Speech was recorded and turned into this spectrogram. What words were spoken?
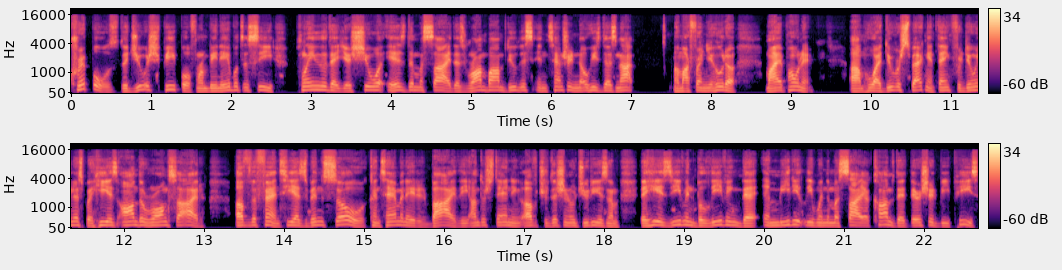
cripples the Jewish people from being able to see plainly that Yeshua is the Messiah. Does Rambam do this intentionally? No, he does not. Uh, my friend Yehuda, my opponent, um, who I do respect and thank for doing this, but he is on the wrong side of the fence. He has been so contaminated by the understanding of traditional Judaism that he is even believing that immediately when the Messiah comes, that there should be peace,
